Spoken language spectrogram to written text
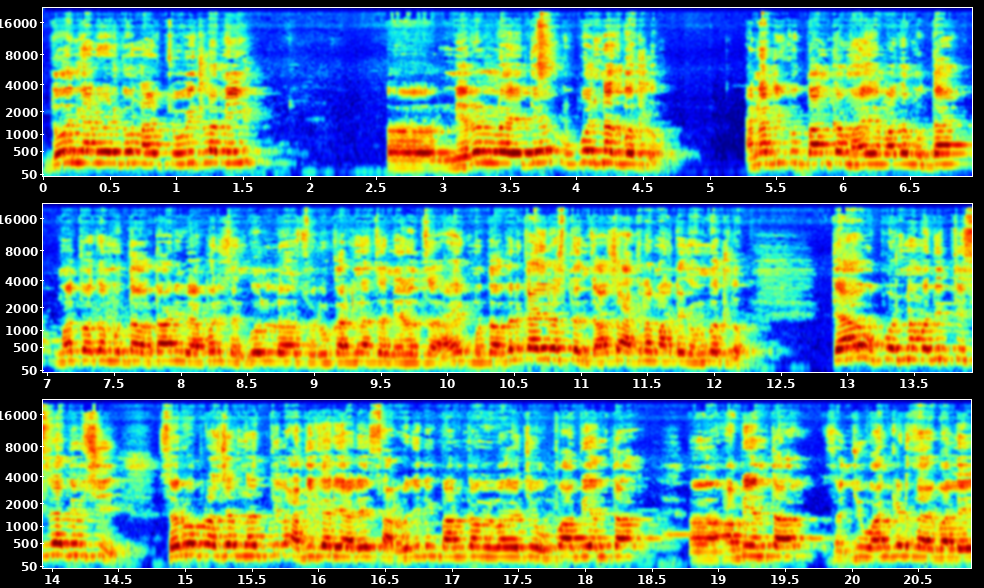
दोन जानेवारी दोन हजार चोवीसला मी नेरळला येथे उपोषणात बसलो. अनधिकृत बांधकाम हा हे माझा मुद्दा महत्त्वाचा मुद्दा होता आणि व्यापारी संकुल सुरू करण्याचा नेरळचा हा एक मुद्दा होता आणि काही रस्त्यांचा अशा अकरा मागण्या घेऊन बसलो. त्या उपोषणामध्ये तिसऱ्या दिवशी सर्व प्रशासनातील अधिकारी आले. सार्वजनिक बांधकाम विभागाचे उपअभियंता अभियंता संजीव वानखेडे साहेब आले.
